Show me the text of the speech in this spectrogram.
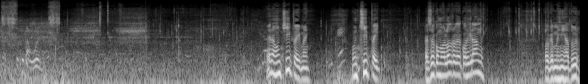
Este está bueno. Mira, un chipay, man. ¿Qué? Un. Eso es como el otro que cogí grande. Lo que es miniatura.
